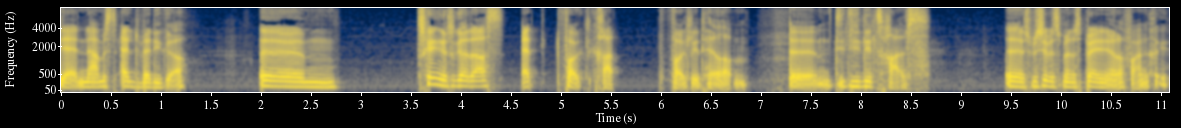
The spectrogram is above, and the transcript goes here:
ja, nærmest alt, hvad de gør. Øhm, til gengæld så gør det også, at folk ret folk lidt hader dem. Øhm, de, de er lidt træls. Øh, specielt hvis man er Spanien eller Frankrig.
